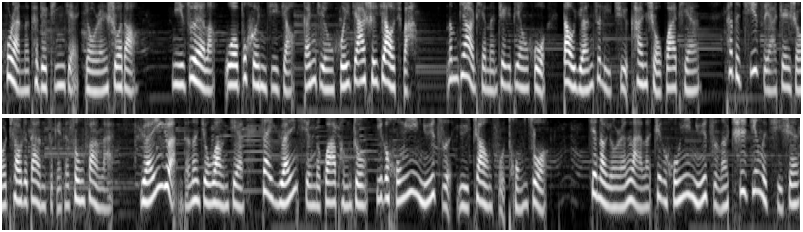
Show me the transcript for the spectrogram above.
忽然呢，他就听见有人说道。你醉了，我不和你计较，赶紧回家睡觉去吧。那么第二天呢，这个佃户到园子里去看守瓜田，他的妻子呀，这时候挑着担子给他送饭来，远远的呢就望见在圆形的瓜棚中，一个红衣女子与丈夫同坐。见到有人来了，这个红衣女子呢吃惊的起身，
